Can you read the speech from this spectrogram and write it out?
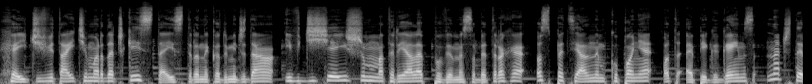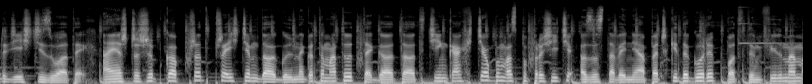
Hej, dziś witajcie mordeczki, z tej strony Kodmicda i w dzisiejszym materiale powiemy sobie trochę o specjalnym kuponie od Epic Games na 40 zł. A jeszcze szybko, przed przejściem do ogólnego tematu tego oto odcinka, chciałbym was poprosić o zostawienie apeczki do góry pod tym filmem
